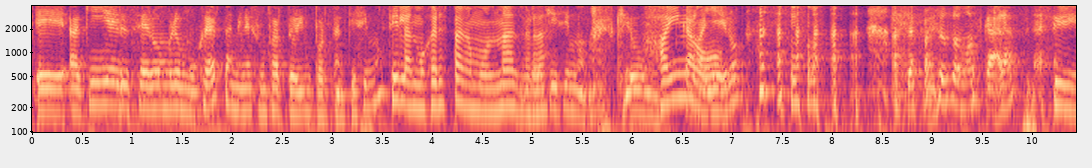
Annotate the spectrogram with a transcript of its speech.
Eh, aquí el ser hombre o mujer también es un factor importantísimo. Sí, las mujeres pagamos más, ¿verdad? Muchísimo más que un caballero. Hasta para eso somos caras. Sí,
